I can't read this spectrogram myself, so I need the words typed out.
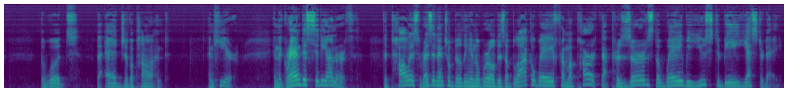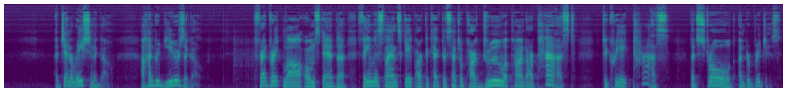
the woods, the edge of a pond. And here, In the grandest city on earth, the tallest residential building in the world is a block away from a park that preserves the way we used to be yesterday, a generation ago, a hundred years ago. Frederick Law Olmsted, the famous landscape architect of Central Park, drew upon our past to create paths that strolled under bridges,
